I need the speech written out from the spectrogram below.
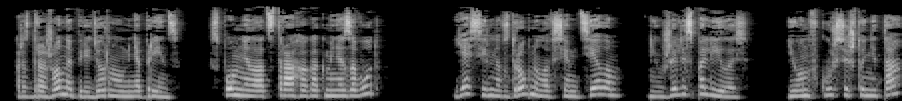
— раздраженно передернул меня принц. Вспомнила от страха, как меня зовут? Я сильно вздрогнула всем телом. Неужели спалилась? И он в курсе, что не та?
